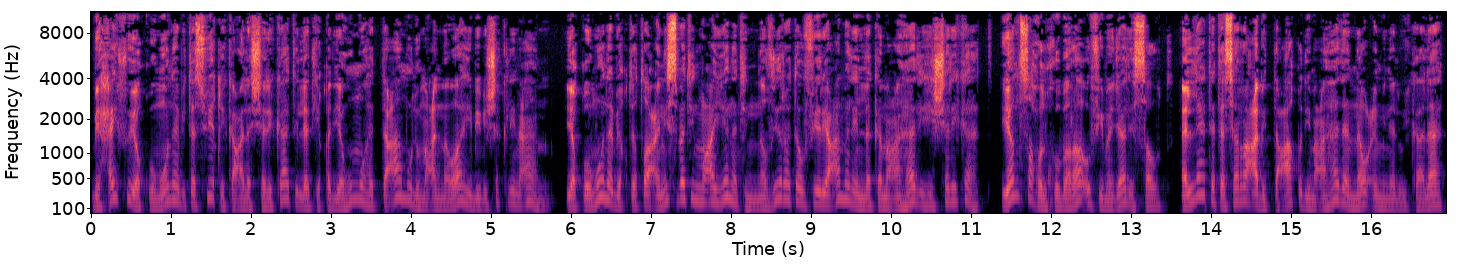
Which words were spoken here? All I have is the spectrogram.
بحيث يقومون بتسويقك على الشركات التي قد يهمها التعامل مع المواهب بشكل عام. يقومون باقتطاع نسبة معينة نظير توفير عمل لك مع هذه الشركات. ينصح الخبراء في مجال الصوت ألا تتسرع بالتعاقد مع هذا النوع من الوكالات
